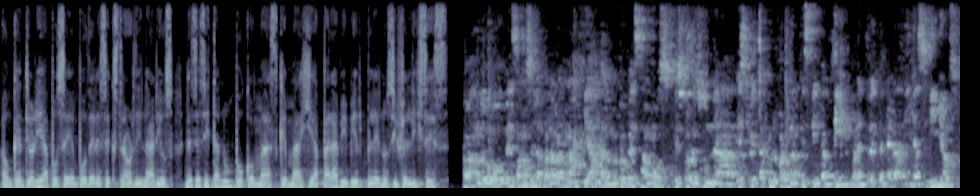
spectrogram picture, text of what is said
aunque en teoría poseen poderes extraordinarios, necesitan un poco más que magia para vivir plenos y felices. Cuando pensamos en la palabra magia, a lo mejor pensamos que solo es un espectáculo para una fiesta infantil, para entretener a niñas y niños,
